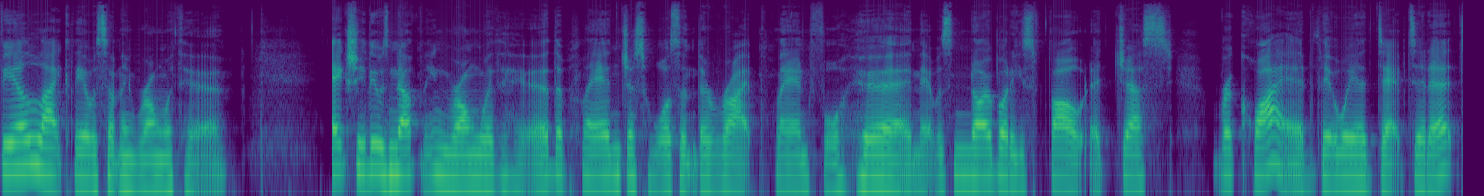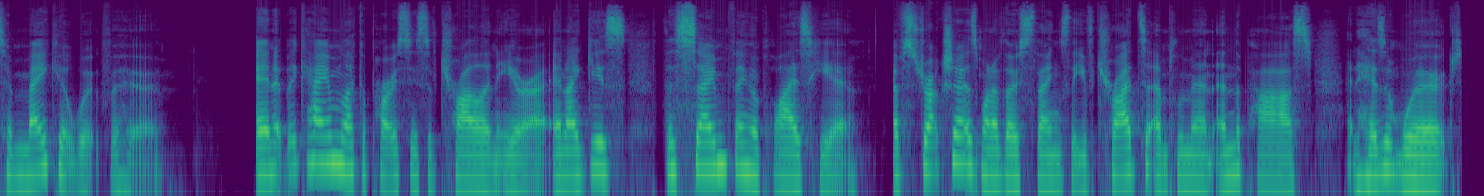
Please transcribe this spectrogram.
feel like there was something wrong with her. Actually, there was nothing wrong with her. The plan just wasn't the right plan for her, and that was nobody's fault. It just required that we adapted it to make it work for her. And it became like a process of trial and error. And I guess the same thing applies here. If structure is one of those things that you've tried to implement in the past, it hasn't worked,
